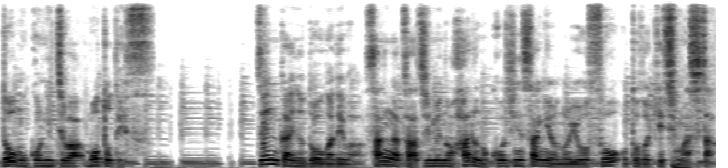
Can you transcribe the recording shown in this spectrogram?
どうもこんにちは、元です。前回の動画では3月初めの春の更新作業の様子をお届けしました。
